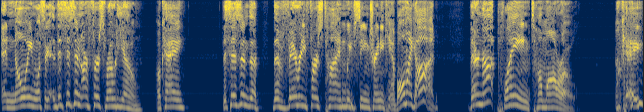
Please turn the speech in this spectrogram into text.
and knowing what's this isn't our first rodeo, okay? This isn't the the very first time we've seen training camp. Oh my god. They're not playing tomorrow. Okay?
